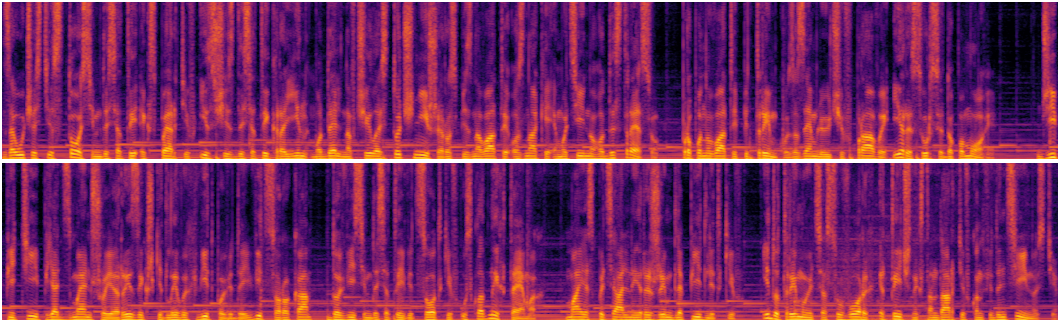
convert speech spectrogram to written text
За участі 170 експертів із 60 країн модель навчилась точніше розпізнавати ознаки емоційного дистресу, пропонувати підтримку, заземлюючи вправи і ресурси допомоги. GPT-5 зменшує ризик шкідливих відповідей від 40 до 80% у складних темах, має спеціальний режим для підлітків і дотримується суворих етичних стандартів конфіденційності.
